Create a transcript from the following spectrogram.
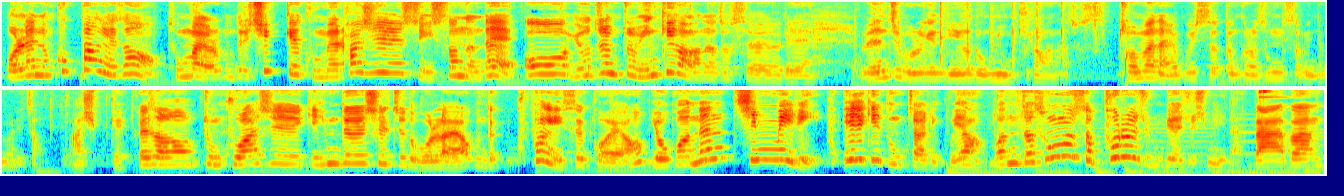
원래는 쿠팡에서 정말 여러분들이 쉽게 구매를 하실 수 있었는데 어 요즘 좀 인기가 많아졌어요 이게. 왠지 모르겠는데 얘가 너무 인기가 많아졌어. 저만 알고 있었던 그런 속눈썹인데 말이죠. 아쉽게. 그래서 좀 구하시기 힘드실지도 몰라요. 근데 쿠팡에 있을 거예요. 요거는 10mm 1기둥짜리고요. 먼저 속눈썹 풀을 준비해 주십니다. 빠밤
